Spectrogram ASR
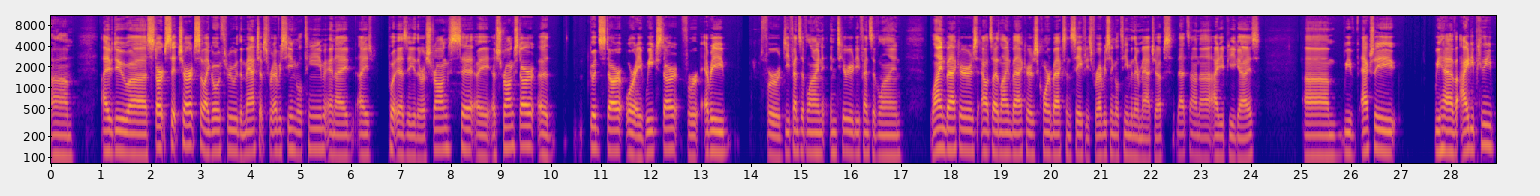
Um, I do uh, start sit charts, so I go through the matchups for every single team, and I I put as either a strong sit, a, a strong start, a good start, or a weak start for every for defensive line, interior defensive line, linebackers, outside linebackers, cornerbacks, and safeties for every single team in their matchups. That's on uh, IDP guys. Um, we've actually we have IDP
